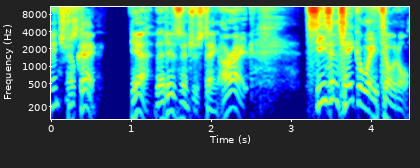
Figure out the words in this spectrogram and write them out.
Interesting. Okay. Yeah, that is interesting. All right. Season takeaway total.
